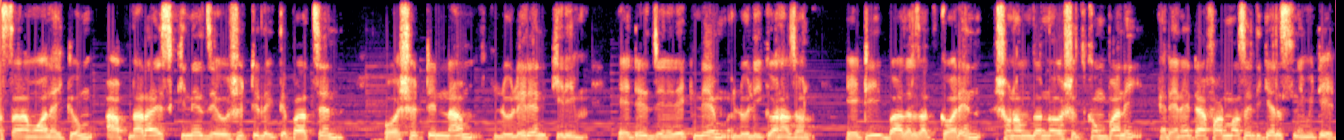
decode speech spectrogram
আসসালামু আলাইকুম। আপনারা স্ক্রিনে যে ওষুধটি দেখতে পাচ্ছেন, ওষুধটির নাম লুলিরেন ক্রিম। এটির জেনেরিক নেম লুলিকনাজল। এটি বাজারজাত করেন সুনামধন্য ওষুধ কোম্পানি রেনেটা ফার্মাসিউটিক্যালস লিমিটেড।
